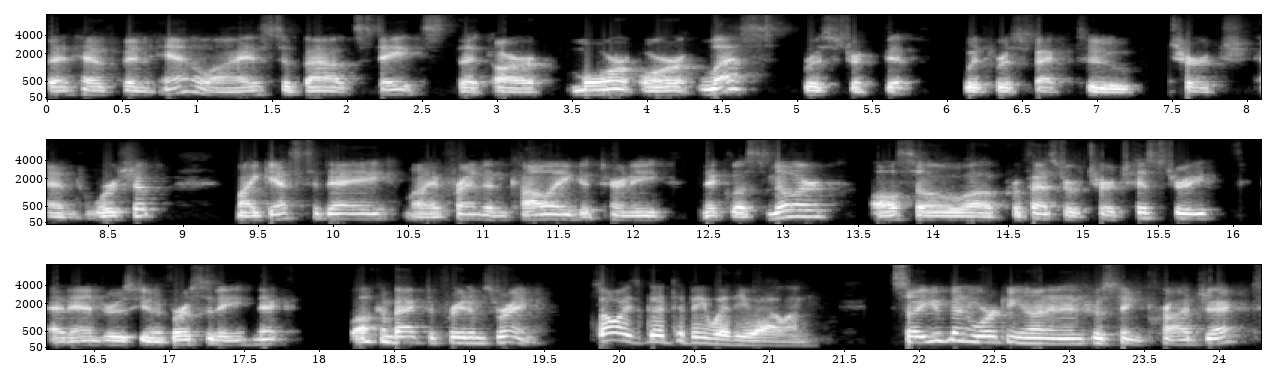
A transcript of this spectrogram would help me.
that have been analyzed about states that are more or less restrictive with respect to church and worship. My guest today, my friend and colleague, attorney Nicholas Miller, also professor of church history at Andrews University. Nick, welcome back to Freedom's Ring. It's always good to be with you, Alan. So, you've been working on an interesting project.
